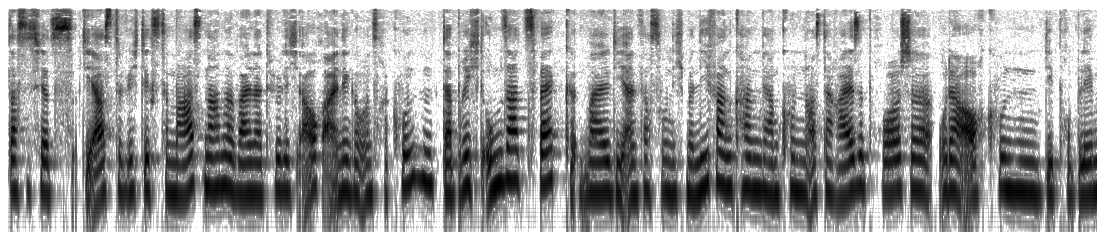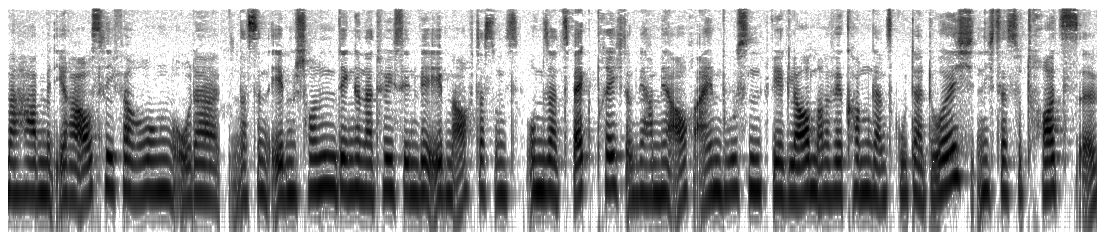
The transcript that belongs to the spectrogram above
Das ist jetzt die erste wichtigste Maßnahme, weil natürlich auch einige unserer Kunden, da bricht Umsatz weg, weil die einfach so nicht mehr liefern können. Wir haben Kunden aus der Reisebranche oder auch Kunden, die Probleme haben mit ihrer Auslieferung oder das sind eben schon Dinge. Natürlich sehen wir eben auch, dass uns Umsatz wegbricht und wir haben ja auch Einbußen. Wir glauben aber, wir kommen ganz gut dadurch. Nichtsdestotrotz äh,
